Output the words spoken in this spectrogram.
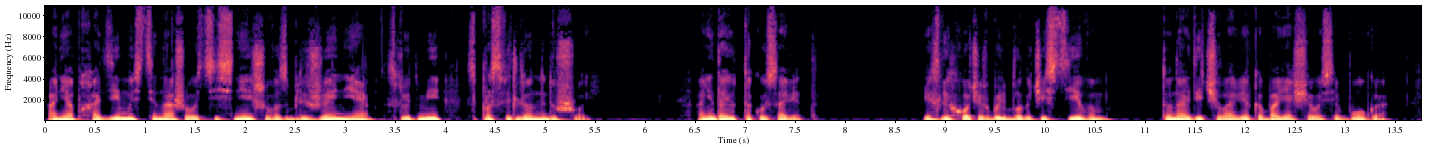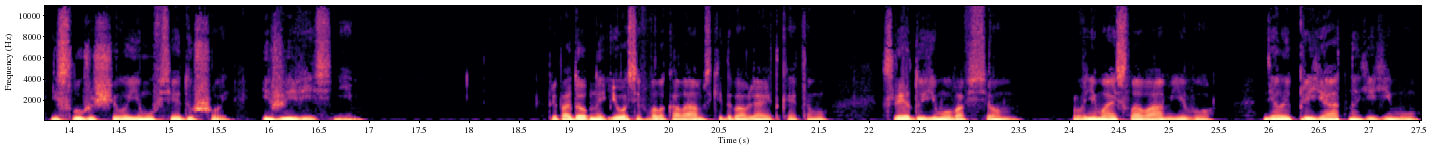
о необходимости нашего теснейшего сближения с людьми с просветленной душой. Они дают такой совет. «Если хочешь быть благочестивым, то найди человека, боящегося Бога и служащего Ему всей душой, и живи с Ним». Преподобный Иосиф Волоколамский добавляет к этому «Следуй ему во всем, внимай словам его, делай приятное ему.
